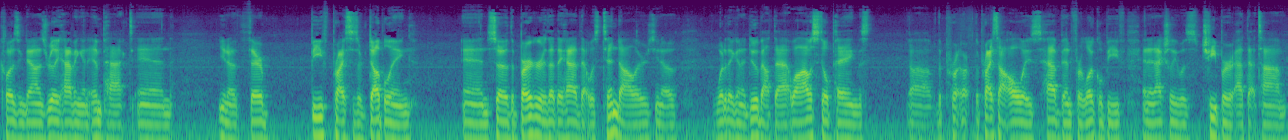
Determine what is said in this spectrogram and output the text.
closing down is really having an impact, and you know their beef prices are doubling, and so the burger that they had that was ten dollars, you know, what are they going to do about that? While I was still paying this uh, the pr- the price I always have been for local beef, and it actually was cheaper at that time.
